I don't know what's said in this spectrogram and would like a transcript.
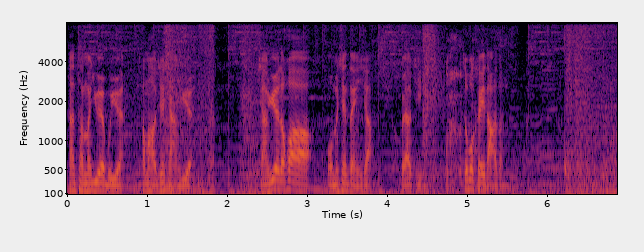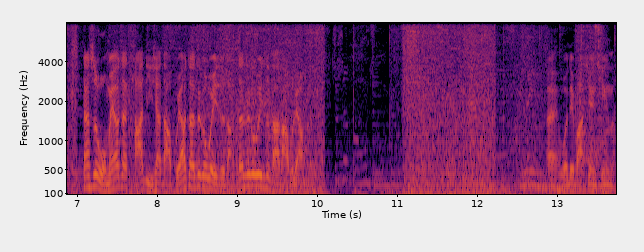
看他们越不越，他们好像想越，想越的话，我们先等一下，不要急，这波可以打的。但是我们要在塔底下打，不要在这个位置打，在这个位置打打不了。哎，我得把线清了。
